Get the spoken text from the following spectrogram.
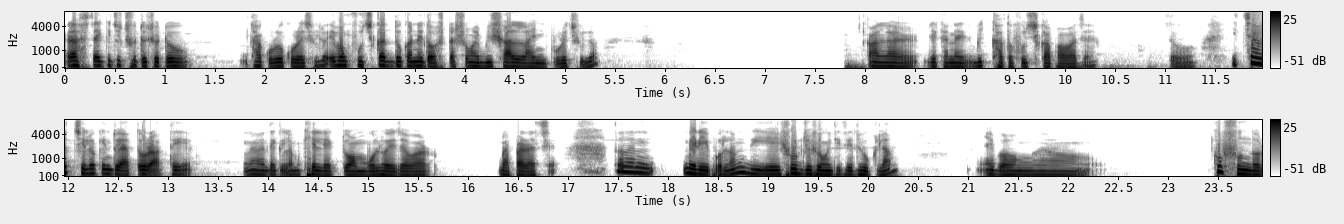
রাস্তায় কিছু ছোট ছোট ঠাকুরও করেছিল এবং ফুচকার দোকানে দশটার সময় বিশাল লাইন পড়েছিল। কালার যেখানে বিখ্যাত ফুচকা পাওয়া যায়। তো ইচ্ছা হচ্ছিল কিন্তু এত রাতে দেখলাম খেলে একটু অম্বল হয়ে যাওয়ার ব্যাপার আছে। তো বেরিয়ে পড়লাম, দিয়ে সূর্য সমিতিতে ঢুকলাম এবং খুব সুন্দর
